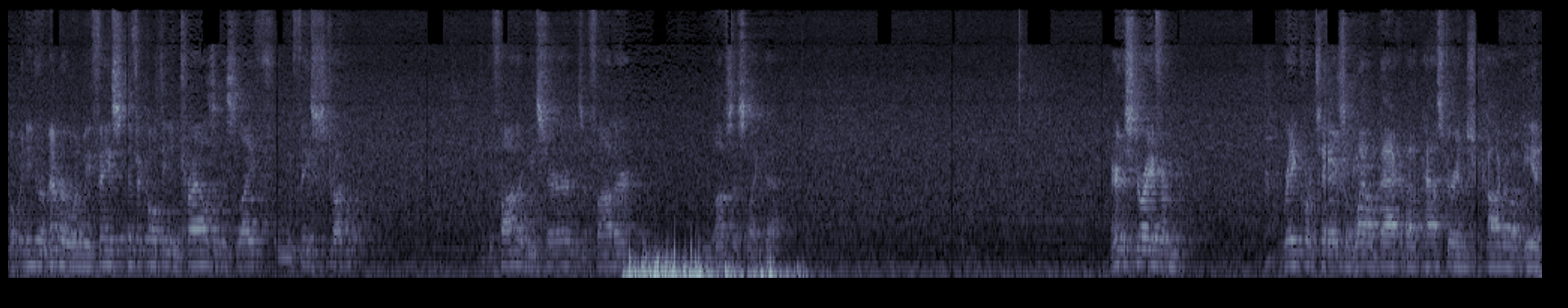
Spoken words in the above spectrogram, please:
what we need to remember when we face difficulty and trials in this life, when we face struggle. The Father we serve is a Father who loves us like that. I heard a story from Ray Cortez a while back about a pastor in Chicago. He had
